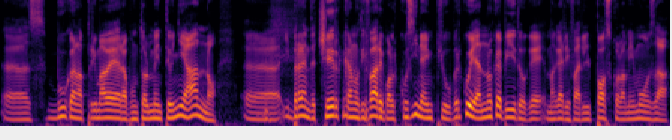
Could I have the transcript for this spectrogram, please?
eh, sbucano a primavera puntualmente ogni anno. Eh, I brand cercano di fare qualcosina in più, per cui hanno capito che magari fare il post con la mimosa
